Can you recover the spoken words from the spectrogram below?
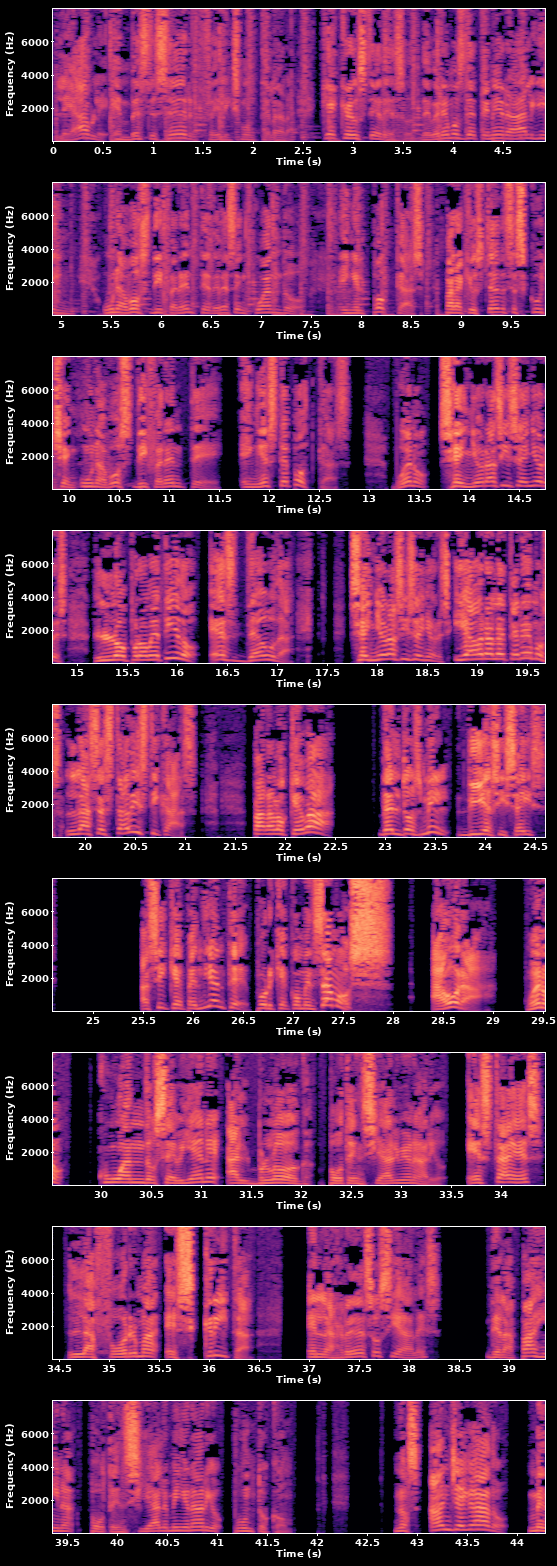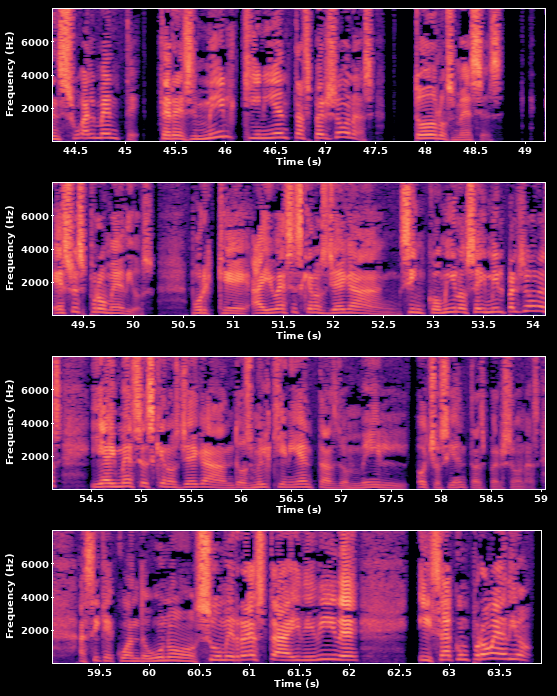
le hable en vez de ser Félix Montelara. ¿Qué cree usted de eso? ¿Deberemos de tener a alguien, una voz diferente de vez en cuando en el podcast para que ustedes escuchen una voz diferente en este podcast? Bueno, señoras y señores, lo prometido es deuda. Señoras y señores, y ahora le tenemos las estadísticas para lo que va del 2016 Así que pendiente porque comenzamos ahora. Bueno, cuando se viene al blog Potencial Millonario, esta es la forma escrita en las redes sociales de la página potencialmillonario.com. Nos han llegado mensualmente 3.500 personas todos los meses. Eso es promedios, porque hay veces que nos llegan cinco mil o seis mil personas y hay meses que nos llegan dos mil quinientas, dos mil ochocientas personas. Así que cuando uno suma y resta y divide y saca un promedio,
